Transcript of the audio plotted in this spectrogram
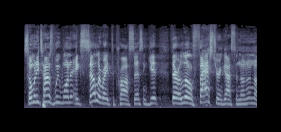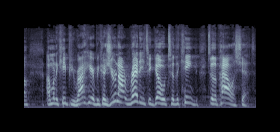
So many times we want to accelerate the process and get there a little faster, and God said, No, no, no. I'm going to keep you right here because you're not ready to go to the king, to the palace yet.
